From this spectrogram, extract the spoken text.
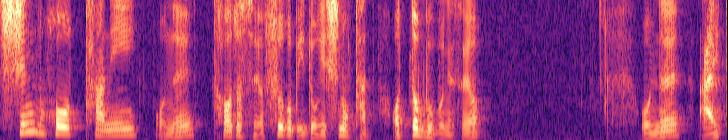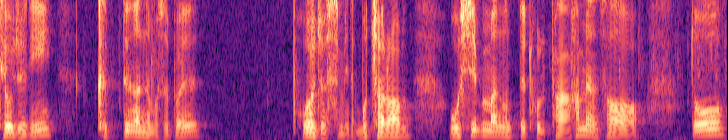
신호탄이 오늘 터졌어요. 수급 이동의 신호탄. 어떤 부분에서요? 오늘 아이테오젠이 급등하는 모습을 보여줬습니다. 모처럼 50만 원대 돌파하면서 또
